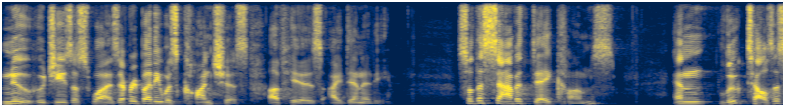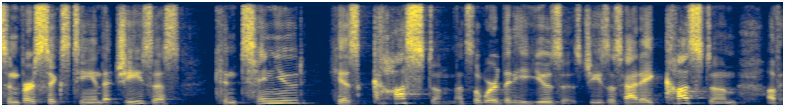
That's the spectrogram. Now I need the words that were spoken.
knew who Jesus was, everybody was conscious of his identity. So the Sabbath day comes, and Luke tells us in verse 16 that Jesus continued his custom. That's the word that he uses. Jesus had a custom of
